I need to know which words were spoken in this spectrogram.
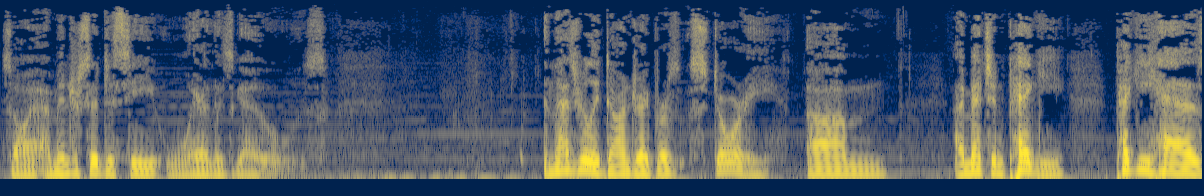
So I, I'm interested to see where this goes. And that's really Don Draper's story. Um, I mentioned Peggy. Peggy has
